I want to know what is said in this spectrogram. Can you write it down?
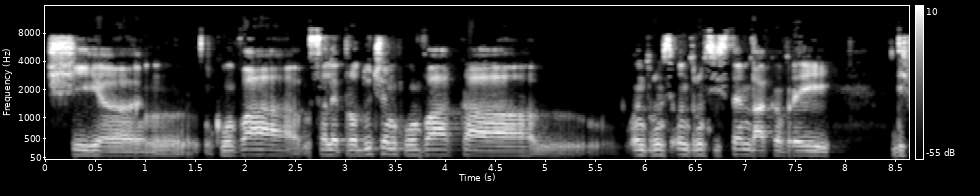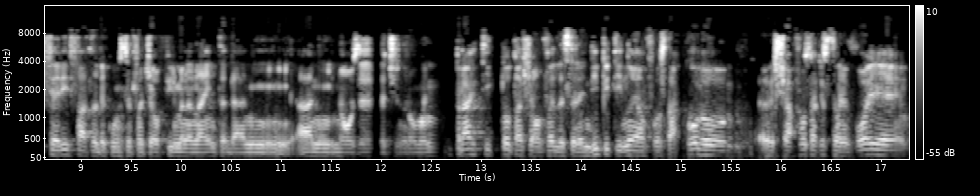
și uh, cumva să le producem cumva ca într-un, într-un sistem, dacă vrei, diferit față de cum se făceau filmele înainte de anii, anii 90 în România. Practic, tot așa un fel de serendipity, noi am fost acolo uh, și a fost această nevoie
